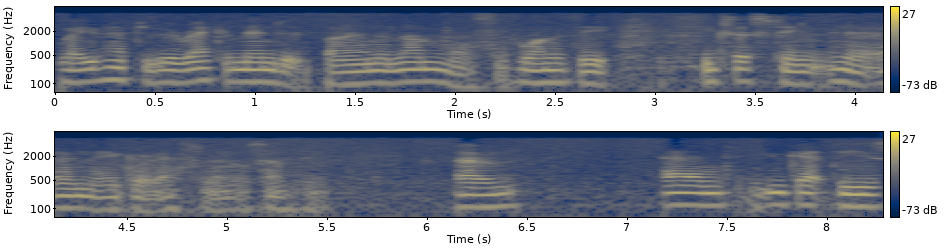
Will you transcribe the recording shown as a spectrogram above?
where you have to be recommended by an alumnus of one of the existing, you know, Omega or Esalen or something. Um, and you get these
